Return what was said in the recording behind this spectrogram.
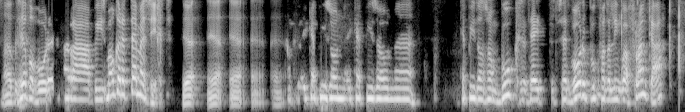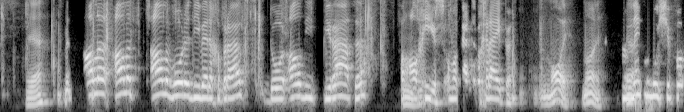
Dus heel veel woorden Arabisch, maar ook uit het Temmezicht. Ja, ja, ja, ja, ja. Ik heb hier zo'n, ik heb hier zo'n, eh, ik heb hier dan zo'n boek. Het, heet, het is het woordenboek van de lingua franca. Ja, Met alle, alle, alle woorden die werden gebruikt door al die piraten van Hmm. Algiers om elkaar te begrijpen. mooi, mooi. Een Ja. mengelmoesje van,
